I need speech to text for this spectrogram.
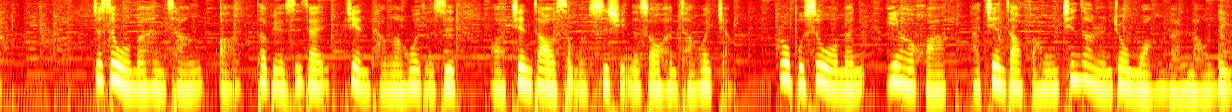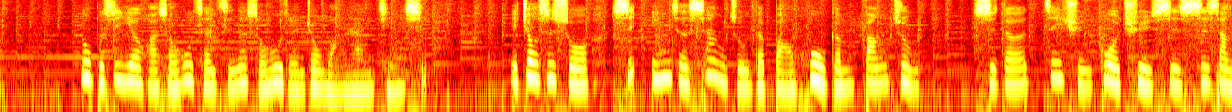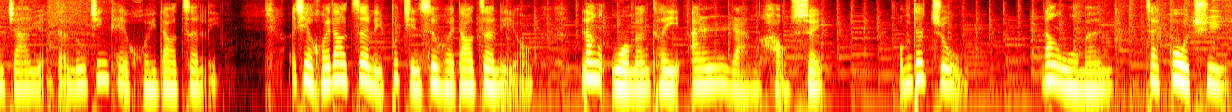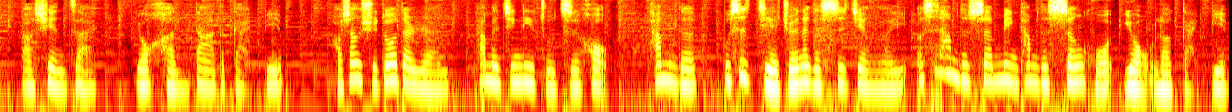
这是我们很常啊，特别是在建堂啊，或者是啊建造什么事情的时候，很常会讲：若不是我们耶和华他建造房屋，建造人就枉然劳力；若不是耶和华守护城池，那守护的人就枉然警醒。也就是说，是因着上主的保护跟帮助，使得这一群过去是失上家园的，如今可以回到这里，而且回到这里不仅是回到这里哦。让我们可以安然好睡。我们的主让我们在过去到现在有很大的改变，好像许多的人，他们经历主之后，他们的不是解决那个事件而已，而是他们的生命、他们的生活有了改变。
